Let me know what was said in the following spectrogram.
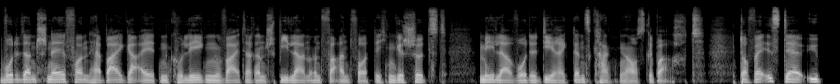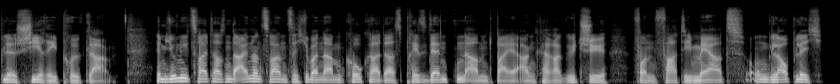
wurde dann schnell von herbeigeeilten Kollegen, weiteren Spielern und Verantwortlichen geschützt. Mela wurde direkt ins Krankenhaus gebracht. Doch wer ist der üble Schiri-Prügler? Im Juni 2021 übernahm Koka das Präsidentenamt bei Ankara Gücü von Fatih Mert. Unglaublich.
